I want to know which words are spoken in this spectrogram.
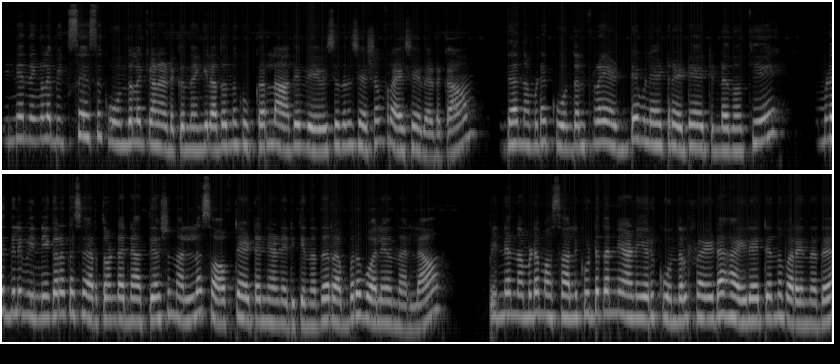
പിന്നെ നിങ്ങൾ ബിഗ് സൈസ് കൂന്തലൊക്കെയാണ് എടുക്കുന്നതെങ്കിൽ അതൊന്ന് കുക്കറിൽ ആദ്യം വേവിച്ചതിന് ശേഷം ഫ്രൈ ചെയ്തെടുക്കാം. ഇതാ നമ്മുടെ കൂന്തൽ ഫ്രൈ അടിപൊളിയായിട്ട് റെഡി ആയിട്ടുണ്ട് നോക്കിയേ. നമ്മളിതിൽ വിനീഗറൊക്കെ ചേർത്തുകൊണ്ട് തന്നെ അത്യാവശ്യം നല്ല സോഫ്റ്റ് ആയിട്ട് തന്നെയാണ് ഇരിക്കുന്നത് റബ്ബർ പോലെയൊന്നല്ല. പിന്നെ നമ്മുടെ മസാലക്കൂട്ട് തന്നെയാണ് ഈ ഒരു കൂന്തൽ ഫ്രൈയുടെ ഹൈലൈറ്റ് എന്ന് പറയുന്നത്.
